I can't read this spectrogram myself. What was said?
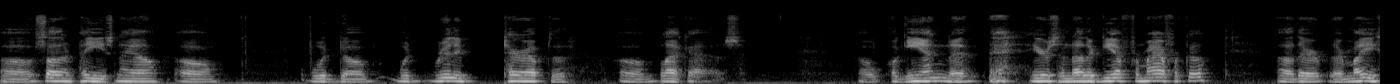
uh, southern peas now, um, would uh, would really tear up the uh, black eyes. Uh, again, uh, here's another gift from Africa. There, there may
